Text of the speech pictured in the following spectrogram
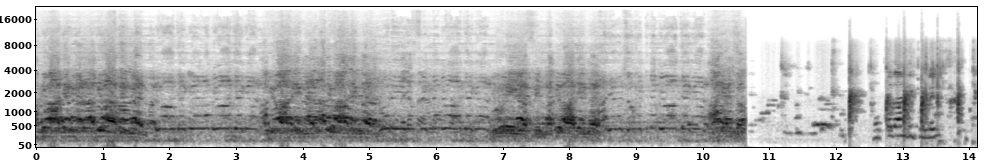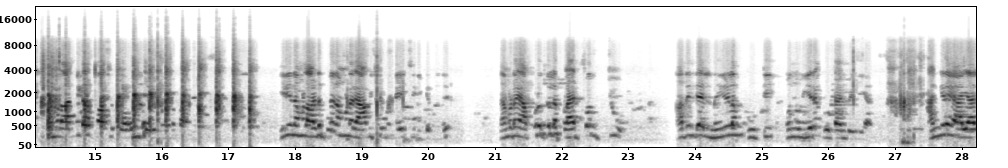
അഭിവാദ്യങ്ങൾ അഭിവാദ്യങ്ങൾ അഭിവാദ്യങ്ങൾ അഭിവാദ്യങ്ങൾ യു അഭിവാദ്യങ്ങൾ മുപ്പതാം തീയതിക്കുള്ളിൽ നമ്മൾ അണ്ടർ പാസ് തുറന്നു ഇനി നമ്മൾ അടുത്ത് ആവശ്യം ഉന്നയിച്ചിരിക്കുന്നത് നമ്മുടെ അപ്പുറത്തുള്ള പ്ലാറ്റ്ഫോം ടു അതിന്റെ നീളം കൂട്ടി ഒന്ന് ഉയരം കൂട്ടാൻ വേണ്ടിയാണ്. അങ്ങനെ ആയാൽ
